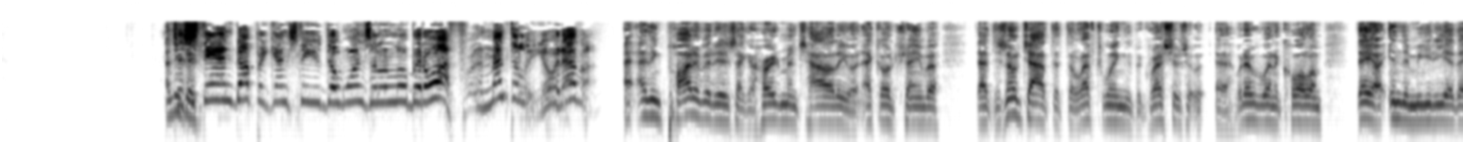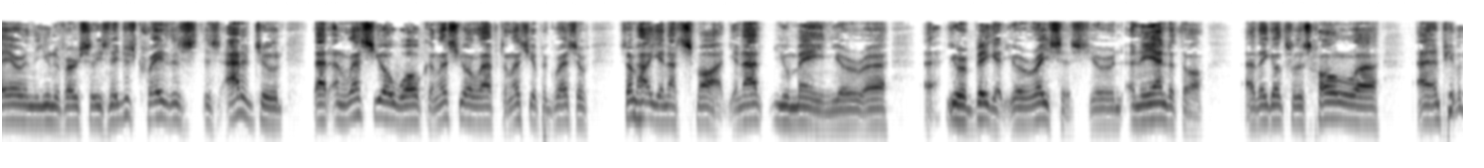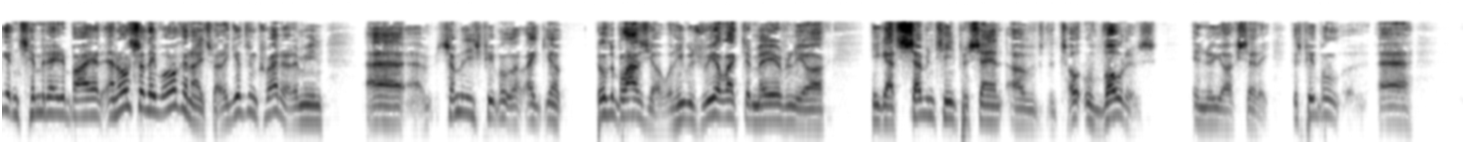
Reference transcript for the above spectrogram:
I to stand up against the, the ones that are a little bit off mentally or whatever? I I think part of it is like a herd mentality or an echo chamber. That there's no doubt that the left wing, the progressives, uh, whatever you want to call them, they are in the media, they are in the universities, and they just created this this attitude that unless you're woke, unless you're left, unless you're progressive, somehow you're not smart, you're not humane, you're uh, uh, you're a bigot, you're a racist, you're a Neanderthal. Uh, they go through this whole, uh, and people get intimidated by it, and also they've organized it. I give them credit. I mean, uh, some of these people, like you know, Bill De Blasio, when he was reelected mayor of New York, he got 17% of the total voters in New York City because people, uh,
